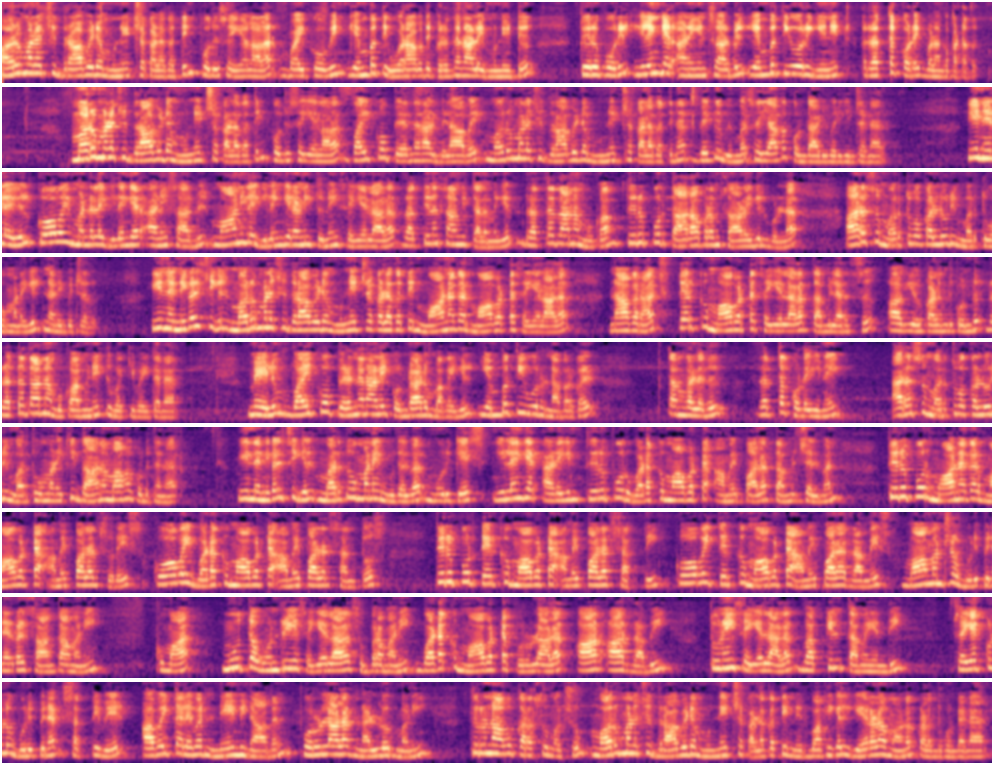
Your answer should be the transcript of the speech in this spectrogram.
மறுமலர்ச்சி திராவிட முன்னேற்ற கழகத்தின் பொதுச் செயலாளர் வைகோவின் எண்பத்தி ஓராவது பிறந்தநாளை முன்னிட்டு திருப்பூரில் இளைஞர் அணியின் சார்பில் எண்பத்தி ஓரு யூனிட் இரத்த கொடை வழங்கப்பட்டது. மறுமலர்ச்சி திராவிட முன்னேற்றக் கழகத்தின் பொதுச் செயலாளர் வைகோ பிறந்தநாள் விழாவை மறுமலர்ச்சி திராவிட முன்னேற்றக் கழகத்தினர் வெகு விமர்சையாக கொண்டாடி வருகின்றனர். இந்நிலையில் கோவை மண்டல இளைஞர் அணி சார்பில் மாநில இளைஞர் அணி துணை செயலாளர் ரத்தினசாமி தலைமையில் இரத்த தான முகாம் திருப்பூர் தாராபுரம் சாலையில் உள்ள அரசு மருத்துவக் கல்லூரி மருத்துவமனையில் நடைபெற்றது. இந்த நிகழ்ச்சியில் மறுமலர்ச்சி திராவிட முன்னேற்றக் கழகத்தின் மாநகர் மாவட்ட செயலாளர் நாகராஜ் தெற்கு மாவட்ட செயலாளர் தமிழரசு ஆகியோர் கலந்து கொண்டு இரத்த தான முகாமினை துவக்கி வைத்தனர். மேலும் வைகோ பிறந்தநாளை கொண்டாடும் வகையில் எண்பத்தி ஒரு நபர்கள் தங்களது இரத்த கொடையினை அரசு மருத்துவக் கல்லூரி மருத்துவமனைக்கு தானமாக கொடுத்தனர். இந்த நிகழ்ச்சியில் மருத்துவமனை முதல்வர் முருகேஷ் இளைஞர் அடையின் திருப்பூர் வடக்கு மாவட்ட அமைப்பாளர் தமிழ்ச்செல்வன் திருப்பூர் மாநகர் மாவட்ட அமைப்பாளர் சுரேஷ் கோவை வடக்கு மாவட்ட அமைப்பாளர் சந்தோஷ் திருப்பூர் தெற்கு மாவட்ட அமைப்பாளர் சக்தி கோவை தெற்கு மாவட்ட அமைப்பாளர் ரமேஷ் மாமன்ற உறுப்பினர்கள் சாந்தாமணி குமார் மூத்த ஒன்றிய செயலாளர் சுப்பிரமணி வடக்கு மாவட்ட பொருளாளர் ஆர் ஆர் ரவி துணை செயலாளர் வக்கீல் தமயந்தி செயற்குழு உறுப்பினர் சக்திவேல் அவைத்தலைவர் நேமிநாதன் பொருளாளர் நல்லூர் மணி திருநாவுக்கரசு மற்றும் மறுமலர்ச்சி திராவிட முன்னேற்ற கழகத்தின் நிர்வாகிகள் ஏராளமானோர் கலந்து கொண்டனர்.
